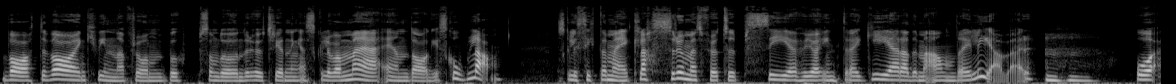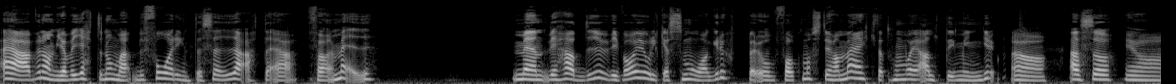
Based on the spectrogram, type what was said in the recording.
var att det var en kvinna från BUP som då under utredningen skulle vara med en dag i skolan. Skulle sitta med i klassrummet för att typ se hur jag interagerade med andra elever. Och även om jag var jättenoga med du får inte säga att det är för mig. Men vi hade ju, vi var ju olika smågrupper och folk måste ju ha märkt att hon var ju alltid i min grupp. Ja. Alltså, Ja.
